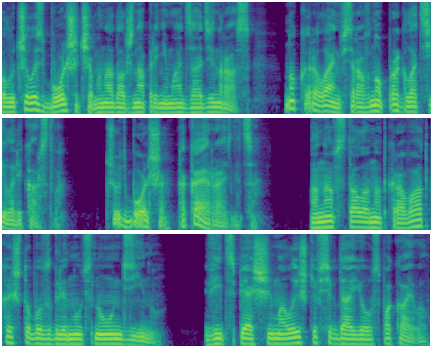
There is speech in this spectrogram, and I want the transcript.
Получилось больше, чем она должна принимать за один раз, но Кэролайн все равно проглотила лекарство. Чуть больше, какая разница? Она встала над кроваткой, чтобы взглянуть на Ундину. Вид спящей малышки всегда ее успокаивал.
